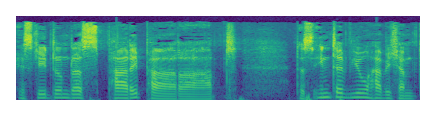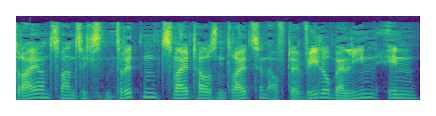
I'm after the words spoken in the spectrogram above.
Es geht um das Paripa-Rad. Das Interview habe ich am 23.03.2013 auf der Velo Berlin in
